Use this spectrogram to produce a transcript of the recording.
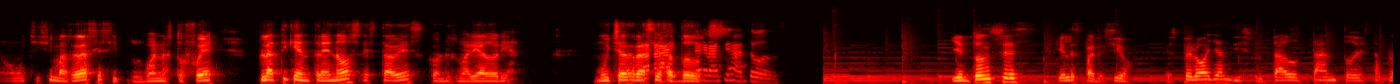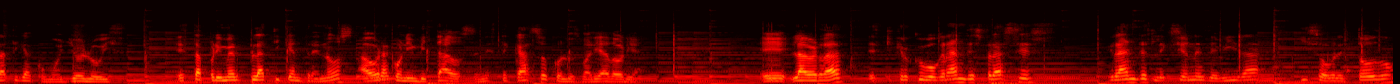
muchísimas gracias y pues bueno, esto fue Plática entre nos esta vez con Luz María Doria. Muchas gracias a todos. Muchas gracias a todos. Y entonces, ¿qué les pareció? Espero hayan disfrutado tanto de esta plática como yo lo hice. Esta primer plática entre nos, ahora con invitados, en este caso con Luz María Doria. Eh, la verdad es que creo que hubo grandes frases, grandes lecciones de vida y sobre todo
